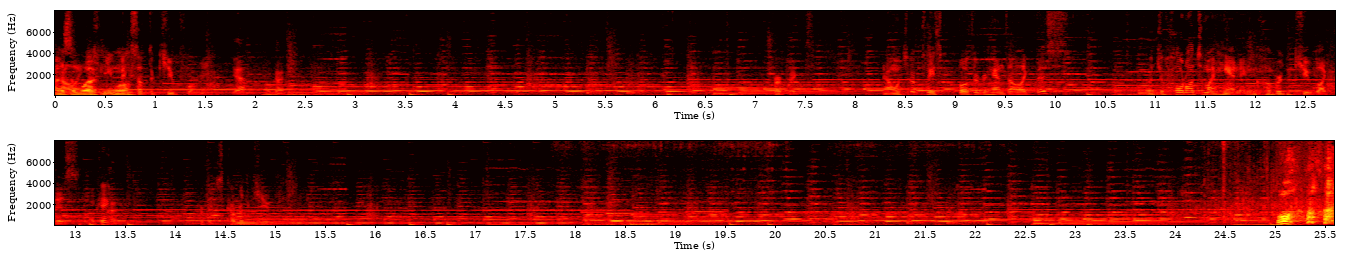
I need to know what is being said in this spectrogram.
and M's. It's a working one. mix up the cube for me? Yeah. Okay. Perfect. Now I want you to place both of your hands out like this. I want you to hold onto my hand and cover the cube like this, okay? Perfect, just cover the cube. What?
